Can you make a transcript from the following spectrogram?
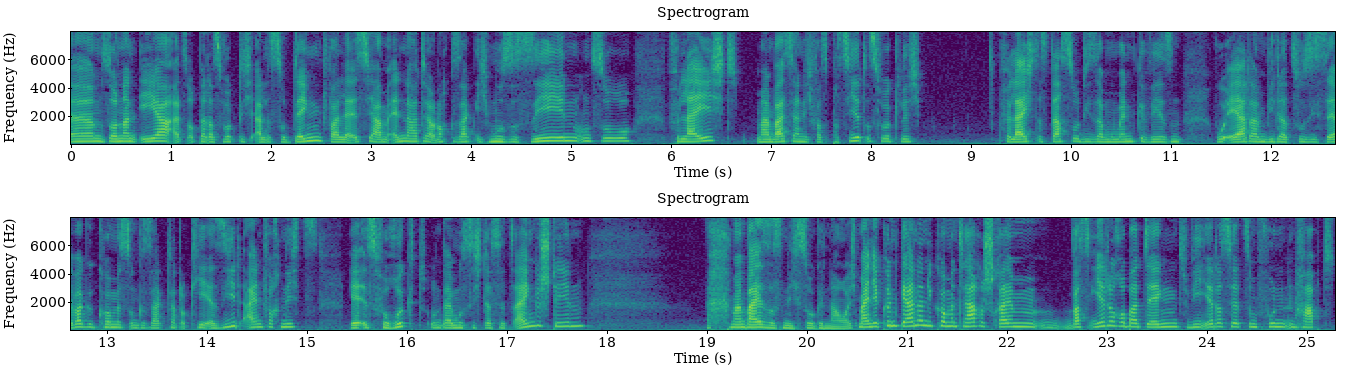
ähm, sondern eher, als ob er das wirklich alles so denkt, weil er ist ja am Ende, hat er auch noch gesagt, ich muss es sehen und so. Vielleicht, man weiß ja nicht, was passiert ist wirklich. Vielleicht ist das so dieser Moment gewesen, wo er dann wieder zu sich selber gekommen ist und gesagt hat, okay, er sieht einfach nichts, er ist verrückt und er muss sich das jetzt eingestehen. Man weiß es nicht so genau. Ich meine, ihr könnt gerne in die Kommentare schreiben, was ihr darüber denkt, wie ihr das jetzt empfunden habt.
